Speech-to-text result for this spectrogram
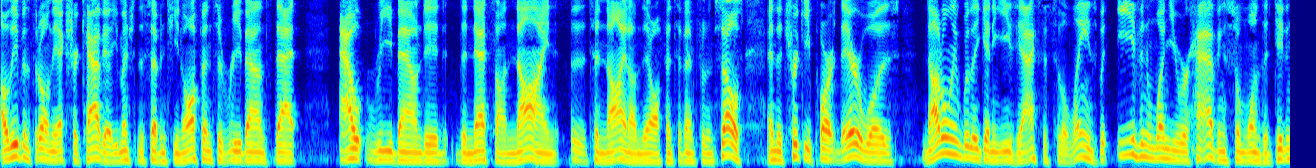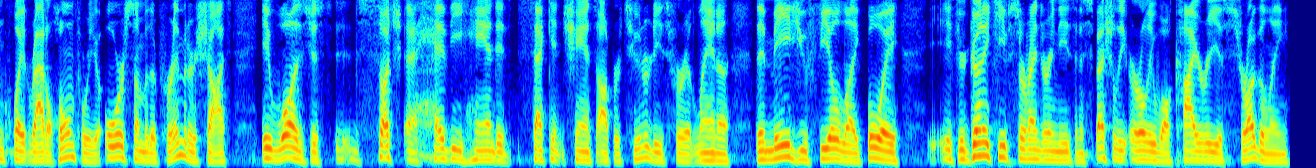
I'll even throw in the extra caveat. You mentioned the 17 offensive rebounds that out rebounded the Nets on nine uh, to nine on the offensive end for themselves. And the tricky part there was not only were they getting easy access to the lanes, but even when you were having someone that didn't quite rattle home for you or some of the perimeter shots, it was just such a heavy handed second chance opportunities for Atlanta that made you feel like, boy, if you're going to keep surrendering these, and especially early while Kyrie is struggling,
